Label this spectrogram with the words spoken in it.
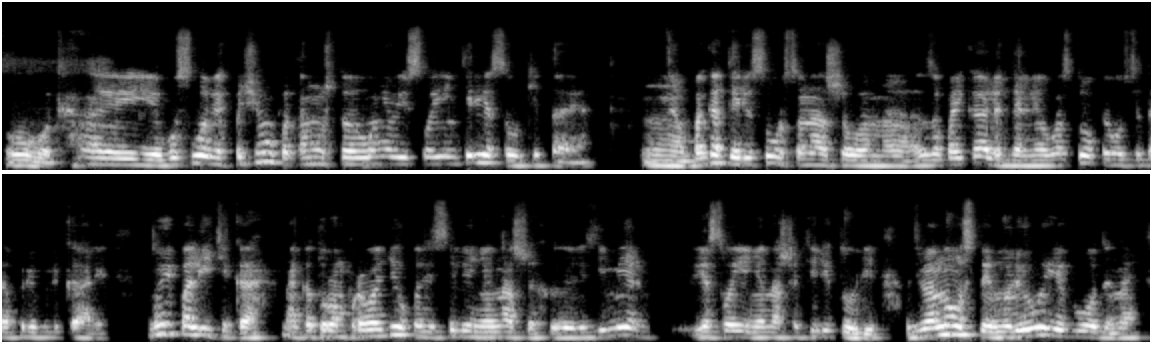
Вот. И в условиях почему? Потому что у него есть свои интересы у Китая. Богатые ресурсы нашего Забайкалья, Дальнего Востока его всегда привлекали. Ну и политика, которую он проводил по заселению наших э, земель и освоению нашей территории в 90-е, в нулевые годы.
